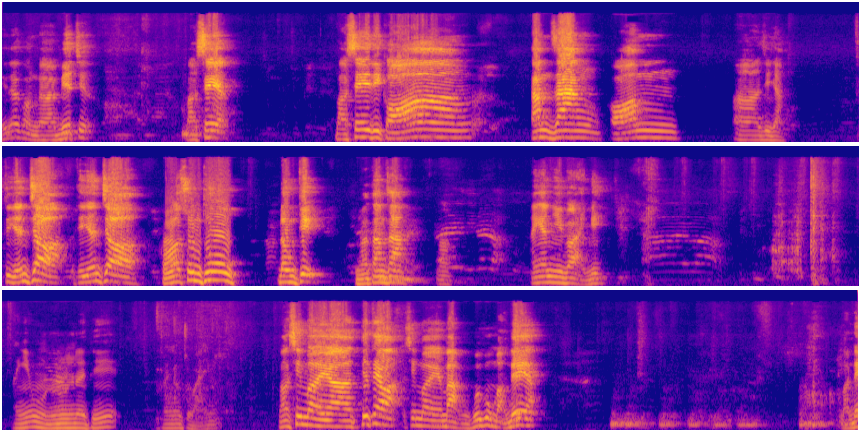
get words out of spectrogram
thế đã còn là biết chứ. Bảng C ạ. Bảng C thì có Tam Giang có à, gì nhỉ? Thị trấn chợ thị trấn chợ có Xuân Thu Đồng Kỵ và Tam Giang. Vâng. anh em nhìn vào ảnh đi. Anh em một lùi này tí. Anh em chụp ảnh. Vâng xin mời à, tiếp theo ạ. Xin mời bảng cuối cùng bảng D ạ. Bảng D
